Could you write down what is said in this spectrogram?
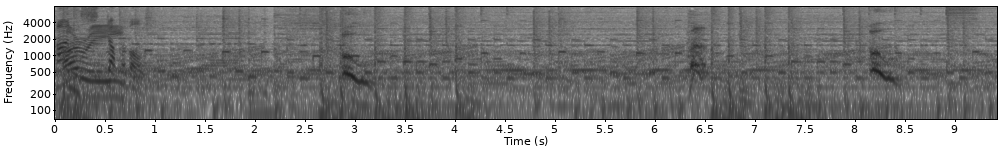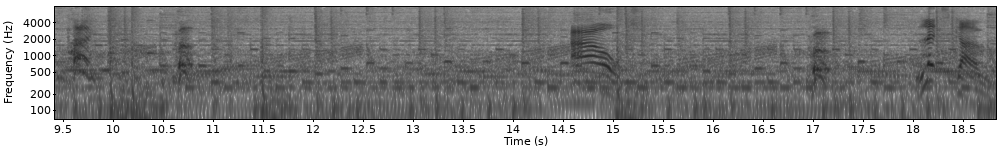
Hurry. Unstoppable! Out! Let's go!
